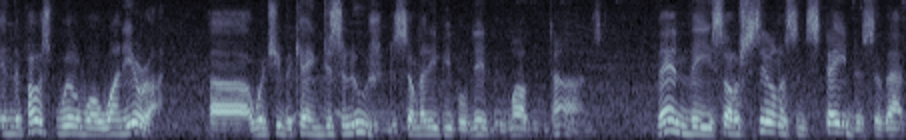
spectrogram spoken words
In the post World War I era, uh, when she became disillusioned, as so many people did with modern times, then the sort of stillness and staidness of that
